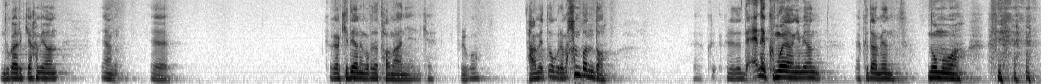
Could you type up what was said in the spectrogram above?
누가 이렇게 하면 그냥 예, 그가 기대하는 것보다 더 많이 이렇게 불고 다음에 또 그러면 한 번 더. 그, 그래도 내내 그 모양이면 그 다음엔 노모아.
